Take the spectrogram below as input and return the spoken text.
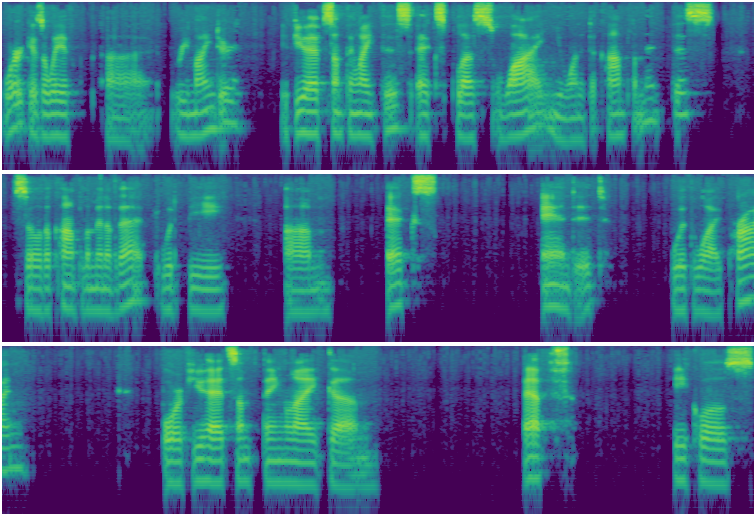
work as a way of uh, reminder, if you have something like this, x plus y, and you wanted to complement this, so the complement of that would be um, x and it with y prime. Or if you had something like um, f equals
